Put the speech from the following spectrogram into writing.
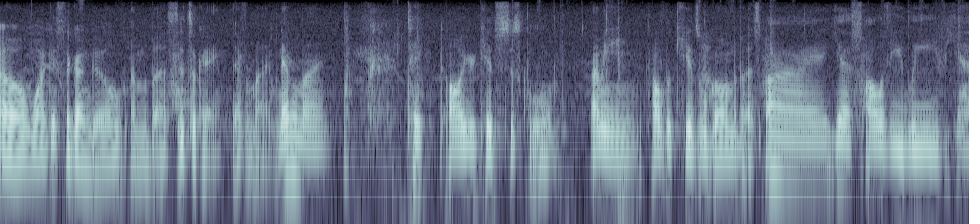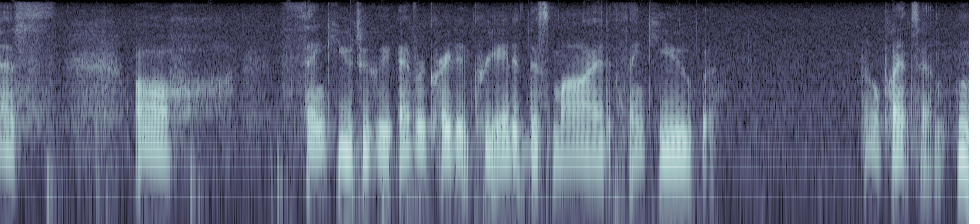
Oh, well I guess they're gonna go on the bus. It's okay. Never mind. Never mind. Take all your kids to school. I mean, all the kids will go on the bus. Bye. Yes, all of you leave. Yes. Oh, thank you to whoever created created this mod. Thank you. Oh, plant sim. Hmm.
